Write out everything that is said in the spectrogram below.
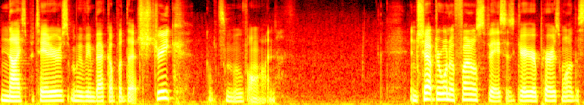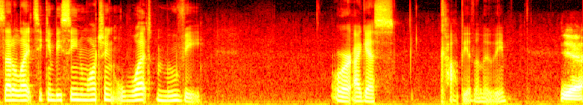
Nice potatoes. Moving back up with that streak. Let's move on. In chapter one of Final Space, as Gary repairs one of the satellites, he can be seen watching what movie? Or, I guess, copy of the movie. Yeah.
